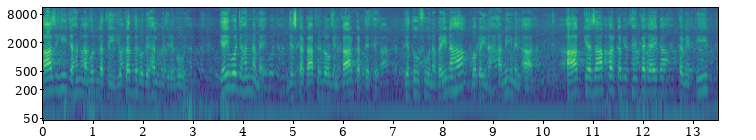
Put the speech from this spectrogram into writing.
حاضی جہنم التی یکذب بحل مجرمون یہی وہ جہنم ہے جس کا کافر لوگ انکار کرتے تھے۔ یطوفون بینہا و بین حمیم آن آگ کے عذاب پر کبھی پھینکا جائے گا، کبھی پیپ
